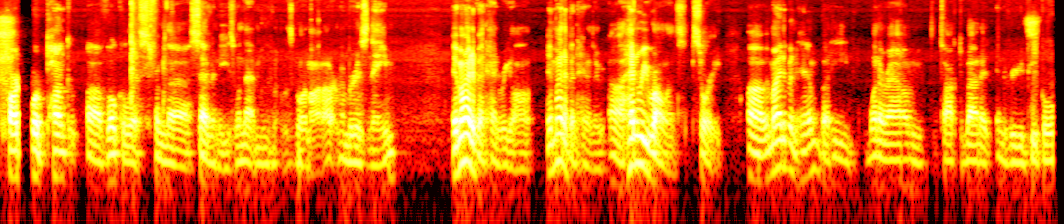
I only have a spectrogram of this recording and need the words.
hardcore punk uh, vocalist from the '70s when that movement was going on. I don't remember his name. It might have been Henry. It might have been Henry. Uh, Henry Rollins. Sorry, uh, it might have been him, but he went around, talked about it, interviewed people,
